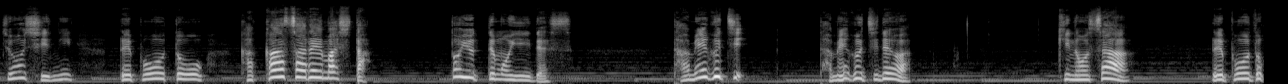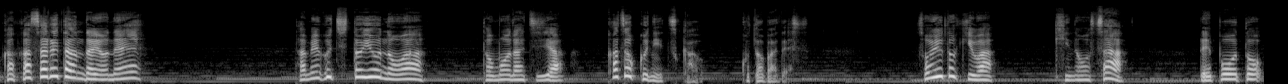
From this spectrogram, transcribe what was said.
上司にレポートを書かされましたと言ってもいいです。タメ口。タメ口では、昨日さ、レポート書かされたんだよね。タメ口というのは友達や家族に使う言葉です。そういう時は昨日さ、レポート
